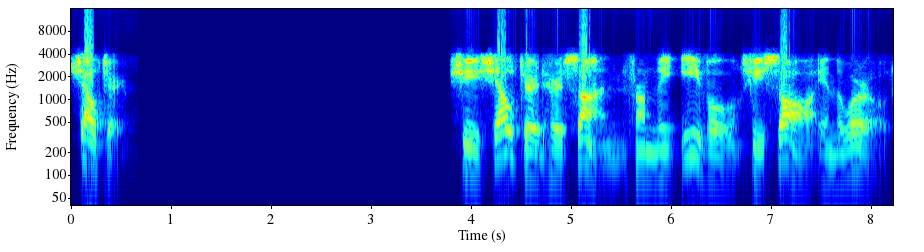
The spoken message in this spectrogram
Shelter. She sheltered her son from the evil she saw in the world.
